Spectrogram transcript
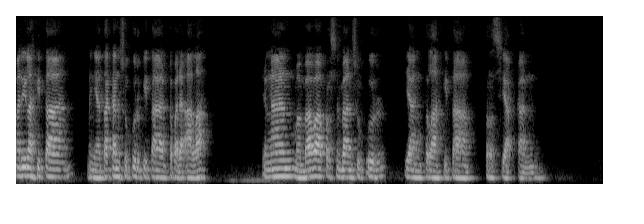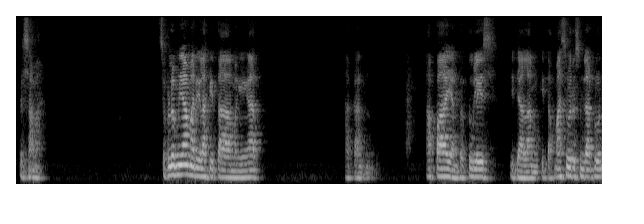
marilah kita menyatakan syukur kita kepada Allah dengan membawa persembahan syukur yang telah kita persiapkan bersama. Sebelumnya marilah kita mengingat akan apa yang tertulis di dalam kitab Mazmur 96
